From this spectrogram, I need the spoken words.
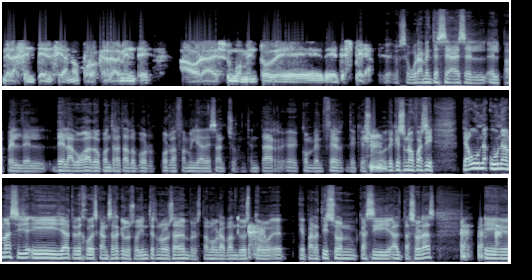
de la sentencia, ¿no? Por lo que realmente ahora es un momento de, espera. Seguramente sea ese el, papel del, abogado contratado por, por, la familia de Sancho, intentar eh, convencer de que, eso, mm. de que eso no fue así. Te hago una, una más y, ya te dejo descansar, que los oyentes no lo saben, pero estamos grabando esto eh, que para ti son casi altas horas. Eh,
